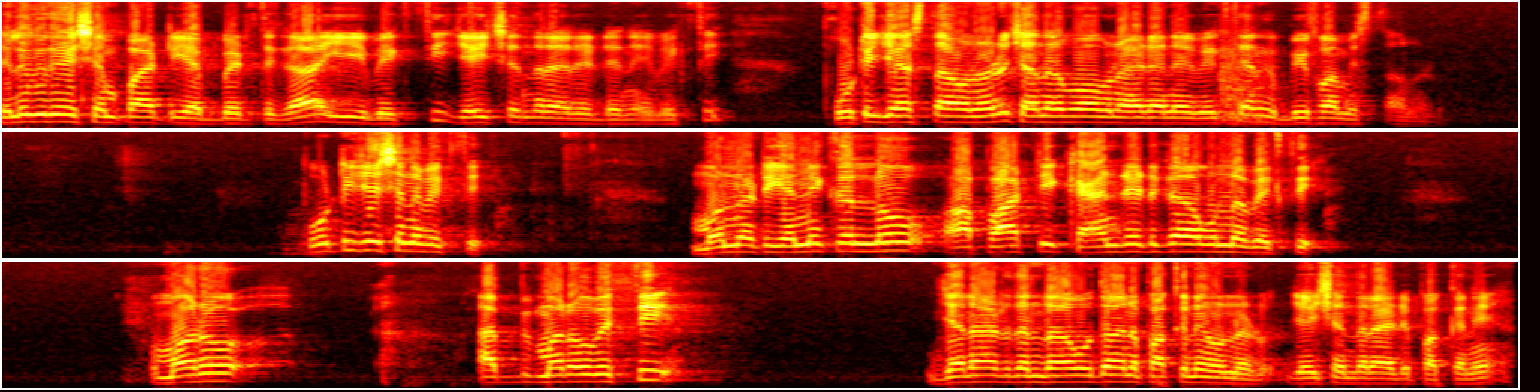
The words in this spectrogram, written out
తెలుగుదేశం పార్టీ అభ్యర్థిగా ఈ వ్యక్తి జయచంద్రారెడ్డి అనే వ్యక్తి పోటీ చేస్తా ఉన్నాడు చంద్రబాబు నాయుడు అనే వ్యక్తి ఆయనకు బీఫామ్ ఇస్తా ఉన్నాడు. పోటీ చేసిన వ్యక్తి. మొన్నటి ఎన్నికల్లో ఆ పార్టీ క్యాండిడేట్గా ఉన్న వ్యక్తి. మరో అభ్య మరో వ్యక్తి జనార్దన్ రావు దాని పక్కనే ఉన్నాడు. జయచంద్ర నాయుడు పక్కనే.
